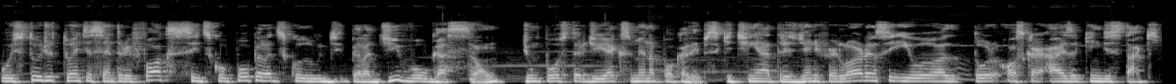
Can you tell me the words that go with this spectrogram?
O estúdio 20th Century Fox se desculpou pela, pela divulgação de um pôster de X-Men Apocalipse, que tinha a atriz Jennifer Lawrence e o ator Oscar Isaac em destaque.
